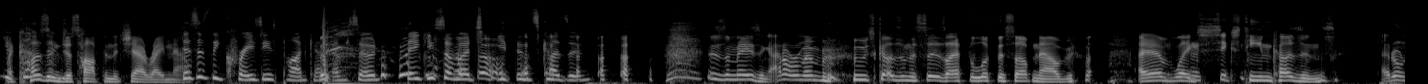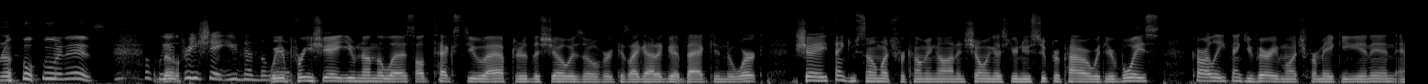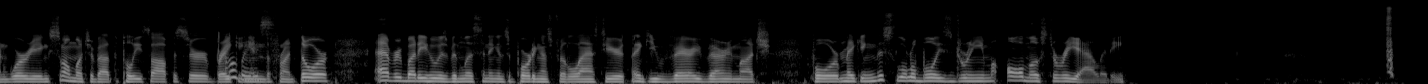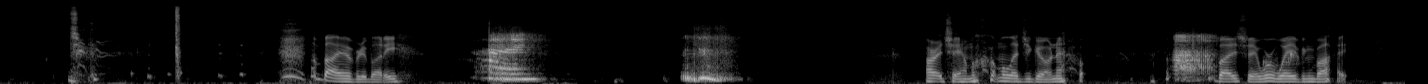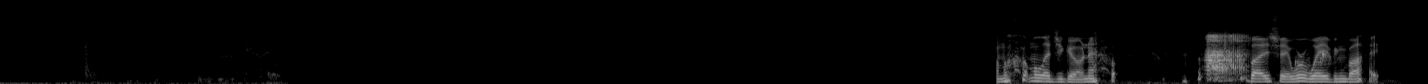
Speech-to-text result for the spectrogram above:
My cousin, just hopped in the chat right now. This is the craziest podcast episode. Thank you so much, Ethan's cousin. this is amazing. I don't remember whose cousin this is. I have to look this up now. I have like 16 cousins. I don't know who it is. We Well, appreciate you nonetheless. We appreciate you nonetheless. I'll text you after the show is over because I got to get back into work. Shay, thank you so much for coming on and showing us your new superpower with your voice. Carly, thank you very much for making it in and worrying so much about the police officer breaking in the front door. Everybody who has been listening and supporting us for the last year, thank you very, very much for making this little boy's dream almost a reality. Bye, everybody. Bye. All right, Shay, I'm, I'm gonna let you go now. Bye. Shay. We're waving bye. I'm, I'm gonna let you go now. Bye. Bye, Shay. We're waving bye.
